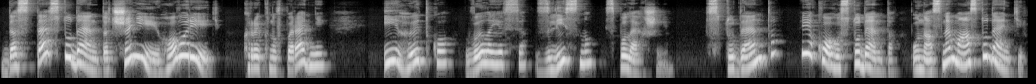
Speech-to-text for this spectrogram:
Дасте студента чи ні? Говоріть. крикнув передній і гидко вилаявся злісно з полегшенням. Студента? Якого студента? У нас нема студентів.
